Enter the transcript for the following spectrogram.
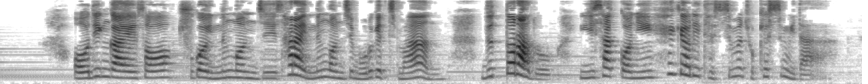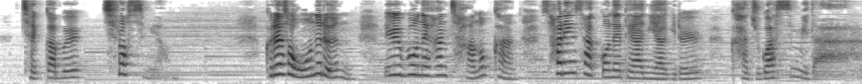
어딘가에서 죽어 있는 건지 살아 있는 건지 모르겠지만, 늦더라도 이 사건이 해결이 됐으면 좋겠습니다. 제값을 치렀으면. 그래서 오늘은 일본의 한 잔혹한 살인 사건에 대한 이야기를 가지고 왔습니다.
